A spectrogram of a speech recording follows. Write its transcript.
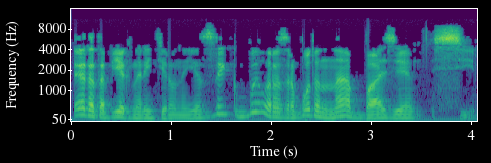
Этот объектно-ориентированный язык был разработан на базе C.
